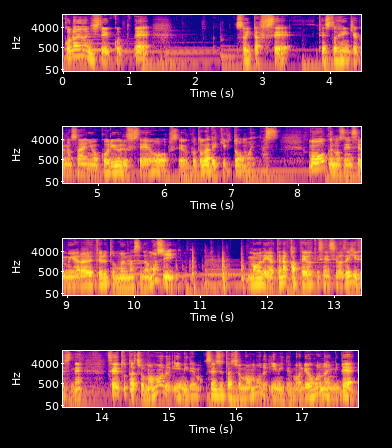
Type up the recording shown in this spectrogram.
このようにしていくことでそういった不正テスト返却の際に起こりうる不正を防ぐことができると思います。もう多くの先生もやられてると思いますがもし今までやってなかったよって先生は是非ですね生徒たちを守る意味でも先生たちを守る意味でも両方の意味で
